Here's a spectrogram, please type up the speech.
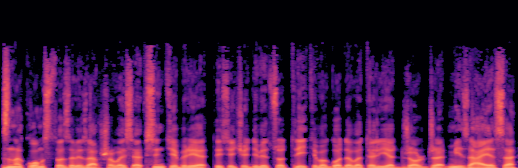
Знакомство, завязавшегося в сентябре 1903 года в ателье Джорджа Мизаеса,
